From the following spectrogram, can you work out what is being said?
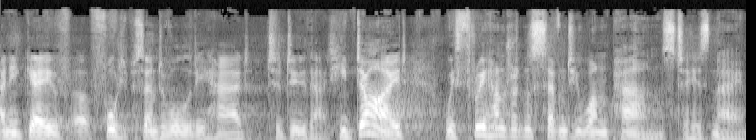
and he gave uh, 40% of all that he had to do that. He died with £371 to his name.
